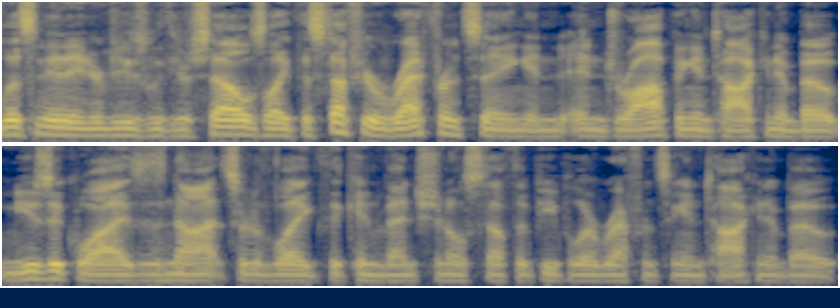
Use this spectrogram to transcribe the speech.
listening to interviews with yourselves like the stuff you're referencing and, and dropping and talking about music wise is not sort of like the conventional stuff that people are referencing and talking about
